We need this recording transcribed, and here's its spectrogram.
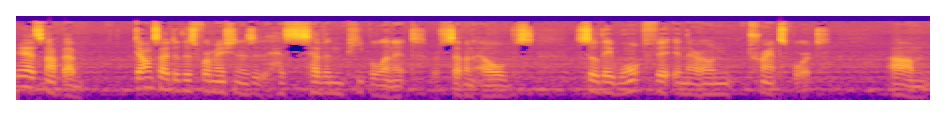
Yeah, it's not bad. Downside to this formation is it has 7 people in it, or 7 elves, so they won't fit in their own transport. Um,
